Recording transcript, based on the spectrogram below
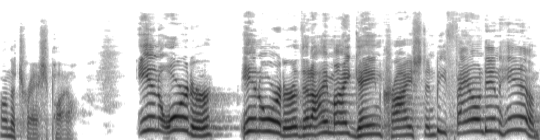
on the trash pile. In order, in order that I might gain Christ and be found in Him,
